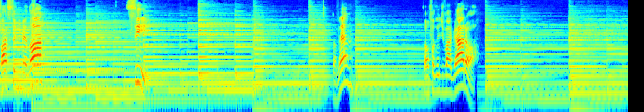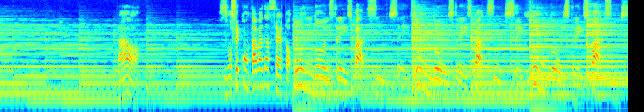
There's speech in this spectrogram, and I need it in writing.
Fá sustenido menor, Si. Tá vendo? Então vamos fazer devagar, ó. Tá, ó. Se você contar, vai dar certo, ó. 1, 2, 3, 4, 5, 6. 1, 2, 3, 4, 5, 6. 1, 2, 3, 4, 5, 6.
